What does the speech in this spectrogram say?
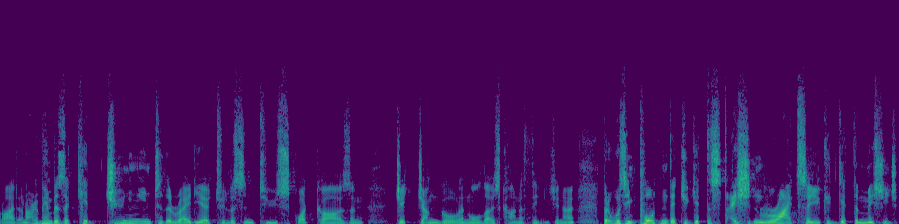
Right? And I remember as a kid tuning into the radio to listen to squad cars and jet jungle and all those kind of things, you know. But it was important that you get the station right so you could get the message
